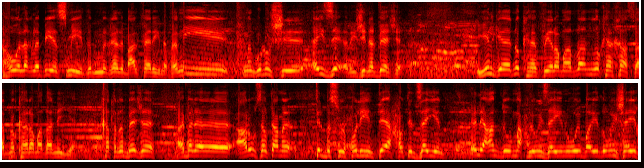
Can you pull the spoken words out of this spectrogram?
هو الأغلبية سميد غالب على الفارينة فهمني ما نقولوش أي زائر يجينا الباجة. يلقى نكهة في رمضان نكهة خاصة نكهة رمضانية. خاطر الباجة عبالة عروسة وتعمل تلبس الحلي نتاعها وتتزين. اللي عنده محلو يزين ويبيض ويشيخ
